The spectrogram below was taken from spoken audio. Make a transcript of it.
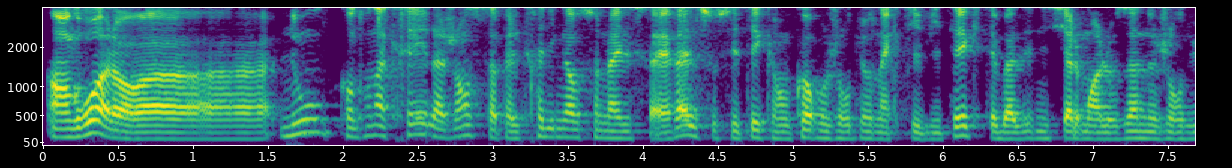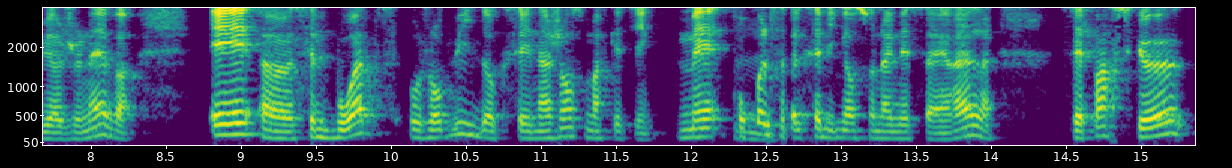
En gros, alors, euh, nous, quand on a créé l'agence, s'appelle Trading House Online SARL, société qui est encore aujourd'hui en activité, qui était basée initialement à Lausanne, aujourd'hui à Genève. Et euh, cette boîte, aujourd'hui, donc c'est une agence marketing. Mais pourquoi elle hmm. s'appelle Trading House Online SARL C'est parce que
